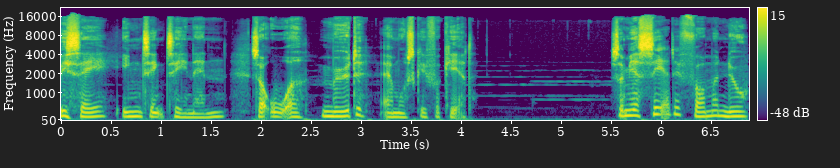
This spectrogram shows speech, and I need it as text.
Vi sagde ingenting til hinanden, så ordet mødte er måske forkert. Som jeg ser det for mig nu,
